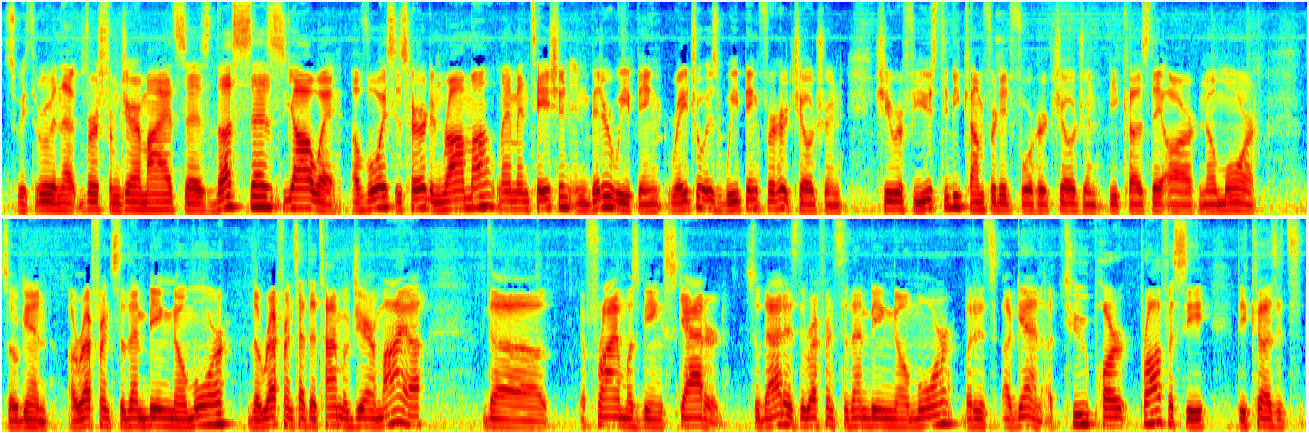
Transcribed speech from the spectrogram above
So we threw in that verse from Jeremiah. It says, Thus says Yahweh, a voice is heard in Ramah, lamentation and bitter weeping. Rachel is weeping for her children. She refused to be comforted for her children, because they are no more. So again, a reference to them being no more. The reference at the time of Jeremiah, the Ephraim was being scattered. So that is the reference to them being no more, but it's again a two-part prophecy because it's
